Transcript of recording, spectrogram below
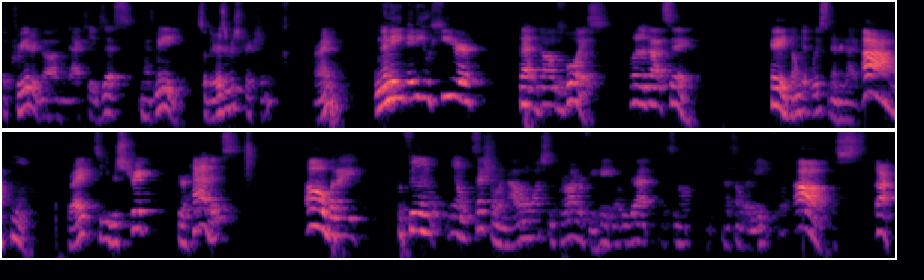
the creator God that actually exists and has made you. So there is a restriction, right? And then maybe, maybe you hear that God's voice. What does God say? Hey, don't get wasted every night. Ah, right? So you restrict your habits. Oh, but I, I'm feeling, you know, sexual right now. I want to watch some pornography. Hey, don't do that. That's not, that's not what I made you for. Oh, ah.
